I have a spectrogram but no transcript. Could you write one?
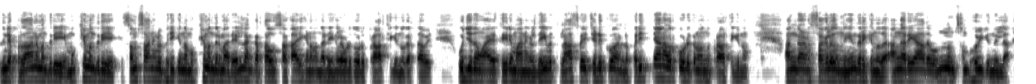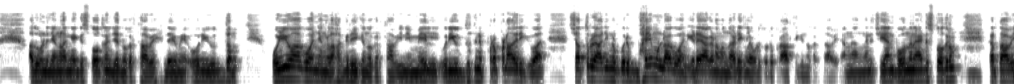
ഇതിന്റെ പ്രധാനമന്ത്രിയെ മുഖ്യമന്ത്രിയെ സംസ്ഥാനങ്ങൾ ഭരിക്കുന്ന മുഖ്യമന്ത്രിമാരെ എല്ലാം കർത്താവ് സഹായിക്കണമെന്ന് അടിയങ്ങളോടത്തോട് പ്രാർത്ഥിക്കുന്നു കർത്താവ്. ഉചിതമായ തീരുമാനങ്ങൾ ദൈവത്തിൽ ആശ്രയിച്ചെടുക്കുവാനുള്ള പരിജ്ഞാനം അവർക്ക് കൊടുക്കണമെന്ന് പ്രാർത്ഥിക്കുന്നു. അങ്ങാണ് സകലവും നിയന്ത്രിക്കുന്നത്. അങ്ങറിയാതെ ഒന്നും സംഭവിക്കുന്നില്ല. അതുകൊണ്ട് ഞങ്ങൾ അങ്ങേക്ക് സ്തോത്രം ചെയ്യുന്നു കർത്താവെ. ദൈവമേ ഒരു യുദ്ധം ഒഴിവാകുവാൻ ഞങ്ങൾ ആഗ്രഹിക്കുന്നു കർത്താവ്. ഇനി മേൽ ഒരു യുദ്ധത്തിന് പുറപ്പെടാതിരിക്കുവാൻ ശത്രു രാജ്യങ്ങൾക്ക് ഒരു ഭയം ഉണ്ടാകുവാൻ ഇടയാകണമെന്ന് അടിയങ്ങളോട് പ്രാർത്ഥിക്കുന്നു കർത്താവ്. അങ്ങ് അങ്ങനെ ചെയ്യാൻ പോകുന്നതിനായിട്ട് സ്തോത്രം. കർത്താവ്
